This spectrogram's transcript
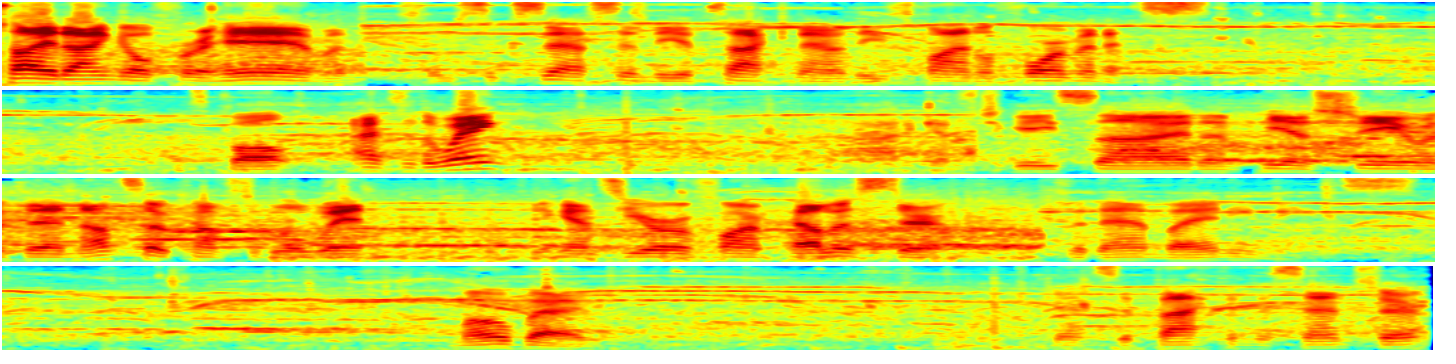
tight angle for him, and some success in the attack now in these final four minutes. This ball out to the wing. Portuguese side and PSG with a not so comfortable win against Eurofarm Pelister for them by any means. Mobile gets it back in the centre,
